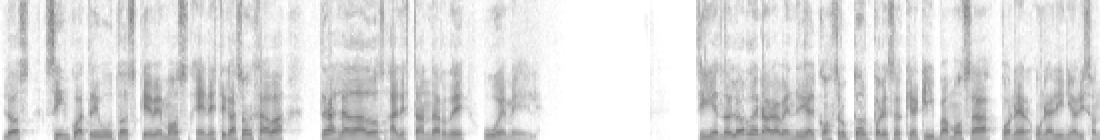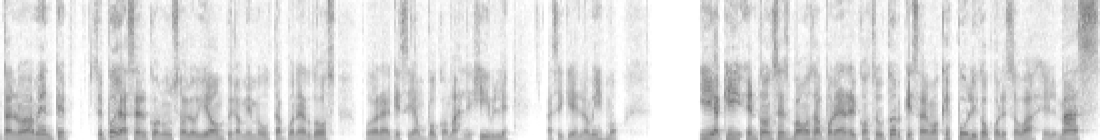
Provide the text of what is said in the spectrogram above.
los cinco atributos que vemos en este caso en Java trasladados al estándar de UML. Siguiendo el orden, ahora vendría el constructor, por eso es que aquí vamos a poner una línea horizontal nuevamente. Se puede hacer con un solo guion, pero a mí me gusta poner dos para que sea un poco más legible, así que es lo mismo. Y aquí entonces vamos a poner el constructor que sabemos que es público, por eso va el más,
